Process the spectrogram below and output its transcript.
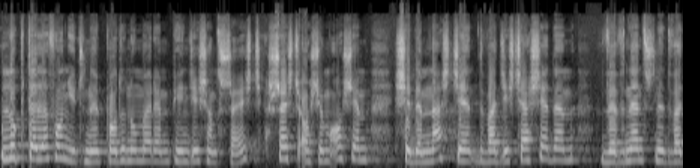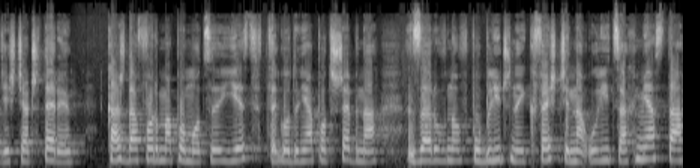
lub telefoniczny pod numerem 56 688 17 27 wewnętrzny 24. Każda forma pomocy jest tego dnia potrzebna, zarówno w publicznej kwestii na ulicach miasta,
